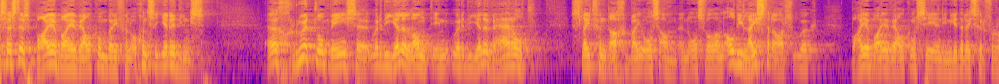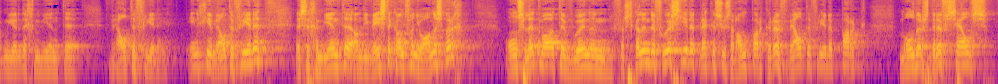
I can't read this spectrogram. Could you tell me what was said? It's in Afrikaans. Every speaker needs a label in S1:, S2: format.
S1: En susters, baie baie welkom by vanoggend se erediens. 'n Groot klomp mense oor die hele land en oor die hele wêreld sluit vandag by ons aan en ons wil aan al die luisteraars ook baie baie welkom sê in die Nederduits Gereformeerde Gemeente Weltevrede. NG Weltevrede is 'n gemeente aan die weste kant van Johannesburg. Ons lidmate woon in verskillende voorstede plekke soos Randpark, Rif, Weltevrede Park, Muldersdrift selfs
